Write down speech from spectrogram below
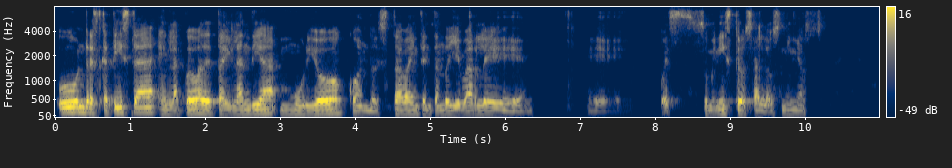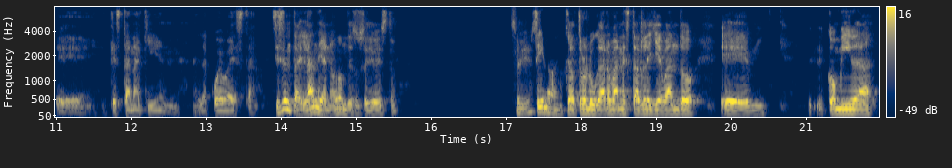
Un rescatista en la cueva de Tailandia murió cuando estaba intentando llevarle eh, pues suministros a los niños eh, que están aquí en, en, la cueva esta. Sí es en Tailandia, ¿no? Donde sucedió esto. Sí. ¿no? ¿En qué otro lugar van a estarle llevando eh, comida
